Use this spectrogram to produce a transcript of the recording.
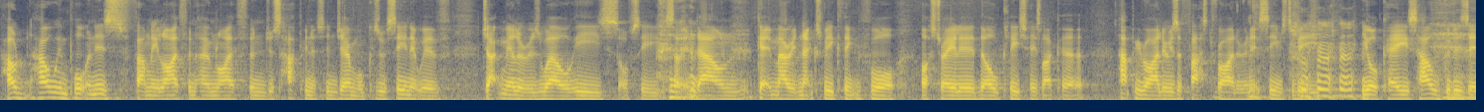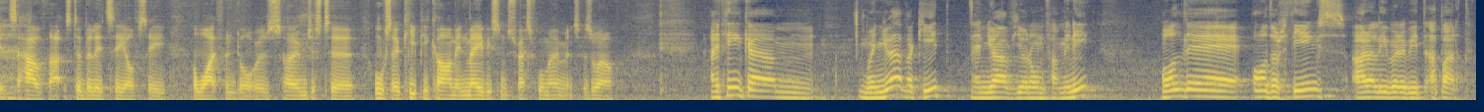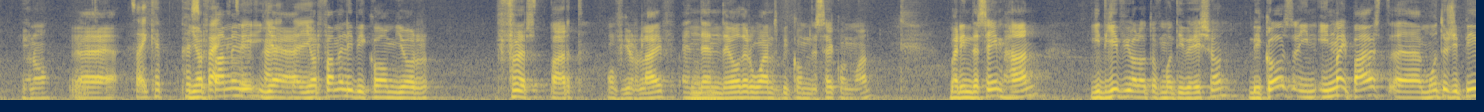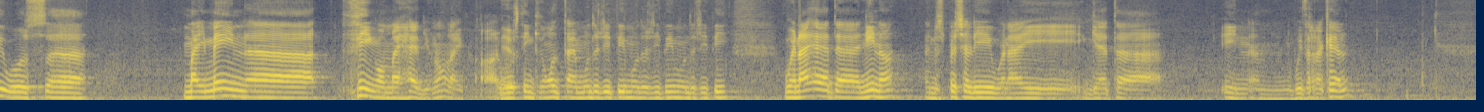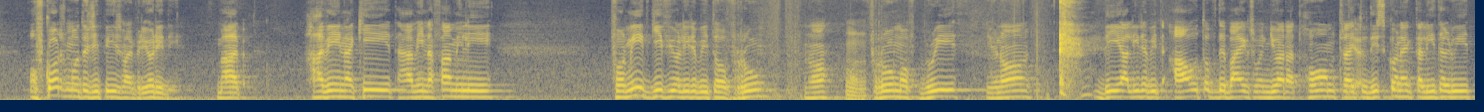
How, how important is family life and home life and just happiness in general? Because we're seeing it with Jack Miller as well. He's obviously settling down, getting married next week. I think before Australia, the old cliche is like a happy rider is a fast rider, and it seems to be your case. How good is it to have that stability? Obviously, a wife and daughter's home, just to also keep you calm in maybe some stressful moments as well. I think um, when you have a kid and you have your own family, all the other things are a little bit apart, you know. Uh, It's like a perspective. your family, yeah, your family become your first part of your life, and then the other ones become the second one. But in the same hand, it gives you a lot of motivation because in, in my past, uh, MotoGP was uh, my main uh, thing on my head. You know, like I Yeah. was thinking all the time MotoGP, MotoGP, MotoGP. When I had uh, Nina, and especially when I get uh, in um, with Raquel, of course, MotoGP is my priority, but having a kid, having a family, for me, it gives you a little bit of room, no? Of room of breathe, you know, be a little bit out of the bikes when you are at home, try to disconnect a little bit.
